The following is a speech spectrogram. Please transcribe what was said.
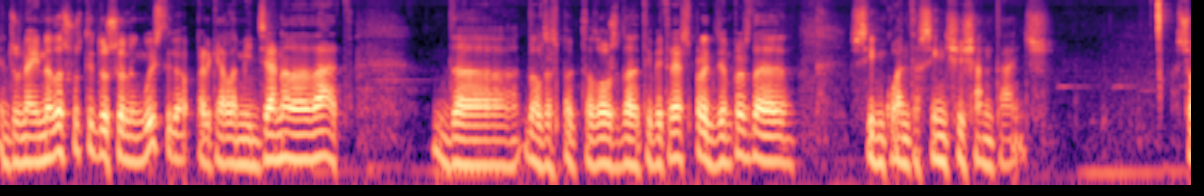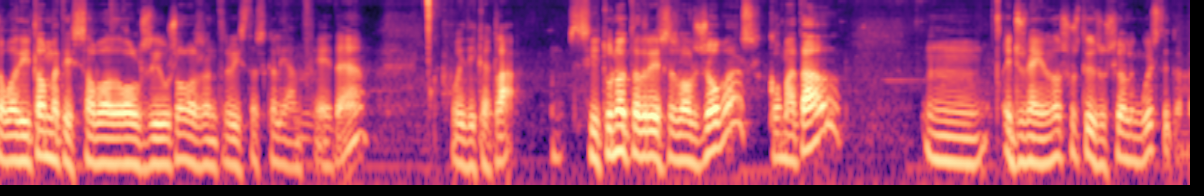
és una eina de substitució lingüística, perquè la mitjana d'edat de, dels espectadors de TV3, per exemple, és de 55-60 anys. Això ho ha dit el mateix Salvador Alzius a les entrevistes que li han fet. Eh? Vull dir que, clar, si tu no t'adreces als joves, com a tal, mm, ets una eina de substitució lingüística,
